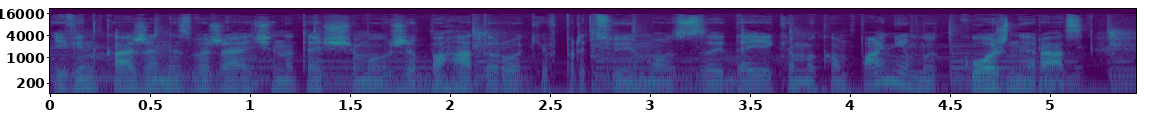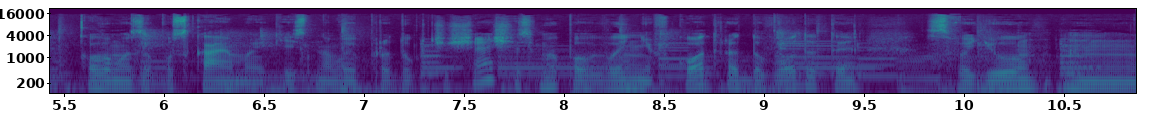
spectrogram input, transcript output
і він каже, незважаючи на те, що ми вже багато років працюємо з деякими компаніями, кожен раз, коли ми запускаємо якийсь новий продукт чи ще щось, ми повинні вкотре доводити свою м,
